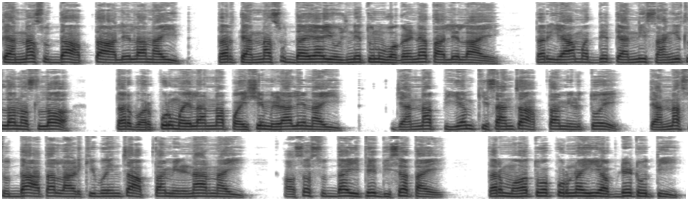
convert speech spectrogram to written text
त्यांना सुद्धा हप्ता आलेला नाहीत तर त्यांना सुद्धा या योजनेतून वगळण्यात आलेला आहे. तर यामध्ये त्यांनी सांगितलं नसलं तर भरपूर महिलांना पैसे मिळाले नाहीत. ज्यांना पीएम किसानचा हप्ता मिळतोय त्यांना सुद्धा आता लाडकी बहीणचा हप्ता मिळणार नाही असं सुद्धा इथे दिसत आहे. तर महत्त्वपूर्ण ही अपडेट होती.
